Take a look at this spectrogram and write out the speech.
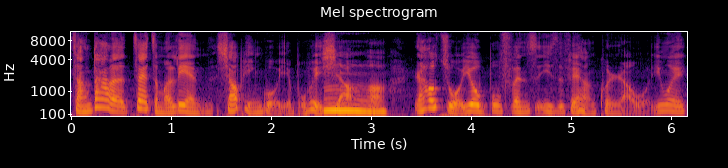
长大了再怎么练削苹果也不会削哈、然后左右不分是一直非常困扰我，因为。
